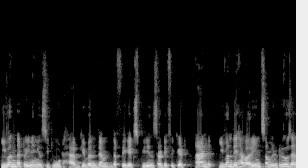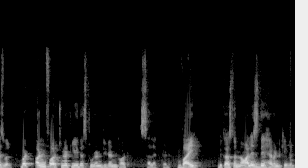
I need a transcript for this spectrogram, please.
even the training institute have given them the fake experience certificate and even they have arranged some interviews as well. But unfortunately, the student didn't got selected. Why? Because the knowledge they haven't given.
